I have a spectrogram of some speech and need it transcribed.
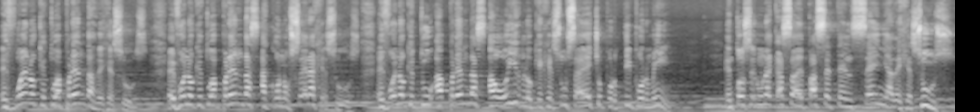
Es bueno que tú aprendas de Jesús. Es bueno que tú aprendas a conocer a Jesús. Es bueno que tú aprendas a oír lo que Jesús ha hecho por ti, por mí. Entonces en una casa de paz se te enseña de Jesús,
